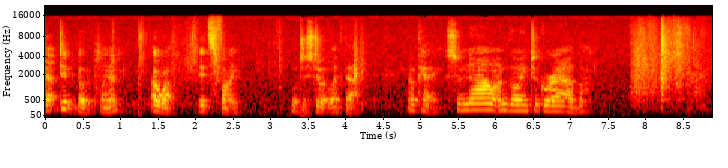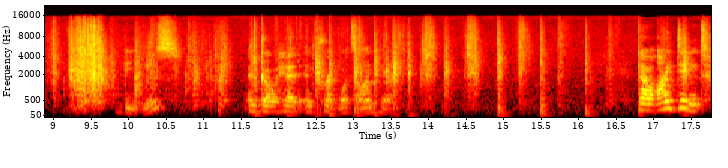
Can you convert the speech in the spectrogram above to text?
That didn't go to plan. Oh well, it's fine. We'll just do it like that. Okay, so now I'm going to grab these and go ahead and print what's on here. Now I didn't,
